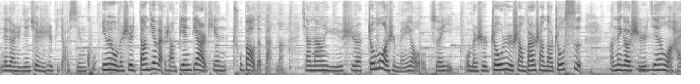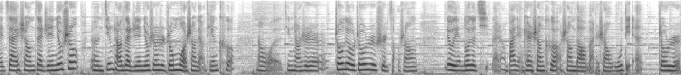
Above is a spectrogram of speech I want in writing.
那段时间确实是比较辛苦，因为我们是当天晚上编第二天出报的版嘛，相当于是周末是没有，所以我们是周日上班上到周四。然后那个时间我还在上在职研究生，嗯，经常在职研究生是周末上两天课。那我经常是周六周日是早上六点多就起来，然后八点开始上课，上到晚上五点。周日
